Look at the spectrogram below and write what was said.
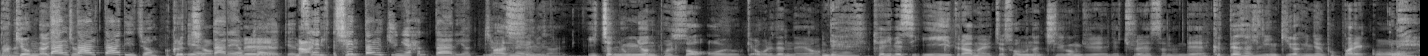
다 기억나시죠? 딸, 딸, 딸이죠. 아, 그렇죠. 예, 딸의 역할. 네. 세딸 중에 한 딸이었죠. 맞습니다. 네. 2006년 벌써 어유 꽤 오래됐네요. 네. KBS 2 드라마였죠. 소문난 칠공주에 출연했었는데 그때 사실 인기가 굉장히 폭발했고 네.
